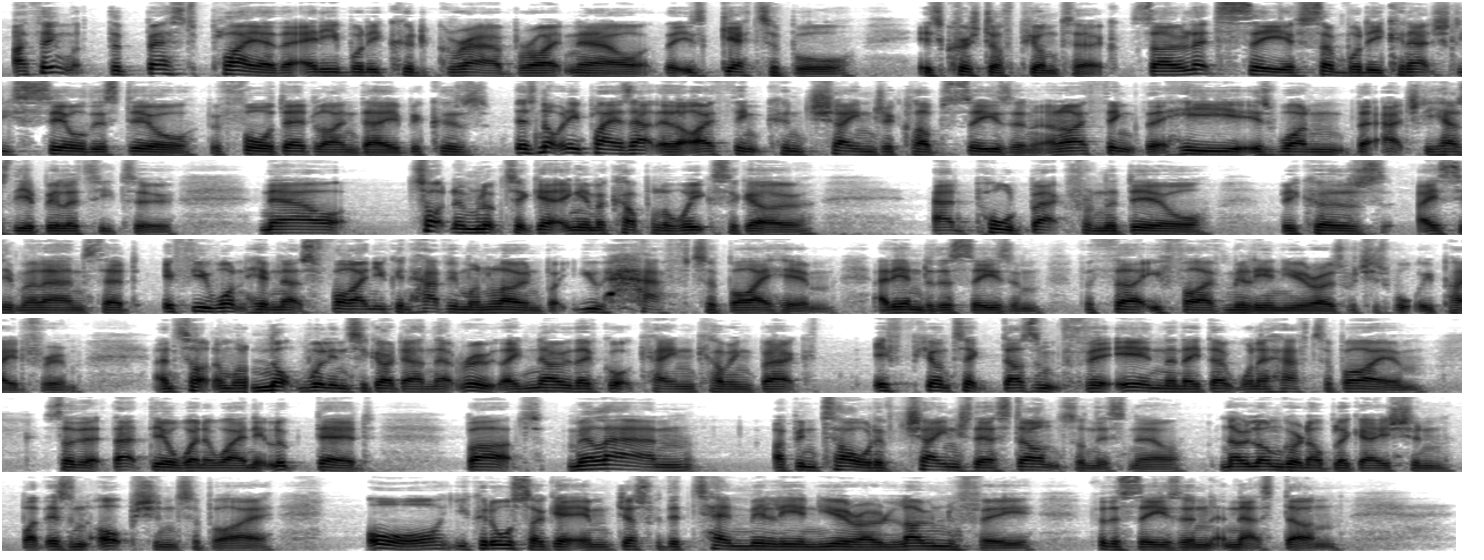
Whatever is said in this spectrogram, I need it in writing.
I think the best player that anybody could grab right now that is gettable is Krzysztof Piątek. So let's see if somebody can actually seal this deal before deadline day because there's not many players out there that I think can change a club's season, and I think that he is one that actually has the ability to. Now, Tottenham looked at getting him a couple of weeks ago and pulled back from the deal because AC Milan said, if you want him, that's fine. You can have him on loan, but you have to buy him at the end of the season for 35 million euros, which is what we paid for him. And Tottenham were not willing to go down that route. They know they've got Kane coming back. If Piątek doesn't fit in, then they don't want to have to buy him. So that, that deal went away and it looked dead. But Milan, I've been told, have changed their stance on this now. No longer an obligation, but there's an option to buy. Or you could also get him just with a 10 million euro loan fee for the season, and that's done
